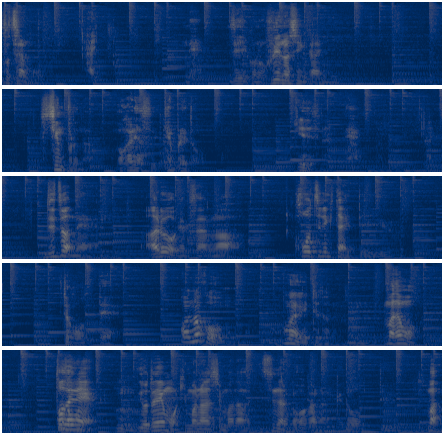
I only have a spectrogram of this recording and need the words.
そちらも。はい。ね。ぜひこの冬の新刊にシンプルな分かりやすいテンプレートを。いいですね。実はねあるお客さんが高知に行きたいっていう人がおって、あなんか前言ってたねうん、まあでも当然ね、うん。予定も決まらんしまだいつになるか分からんけどっていう。まあ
